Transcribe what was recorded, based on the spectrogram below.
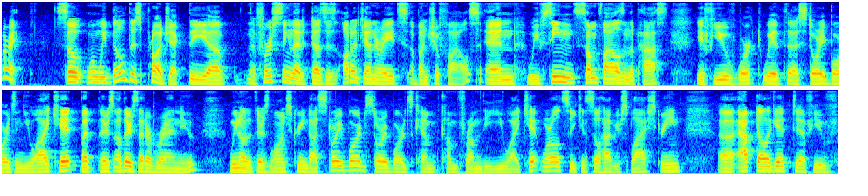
All right, so when we build this project, the, uh, the first thing that it does is auto-generates a bunch of files. And we've seen some files in the past if you've worked with uh, storyboards and UI kit, but there's others that are brand new. We know that there's launch screen.storyboard. Storyboards can come from the UI kit world, so you can still have your splash screen. Uh, app delegate, if you've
